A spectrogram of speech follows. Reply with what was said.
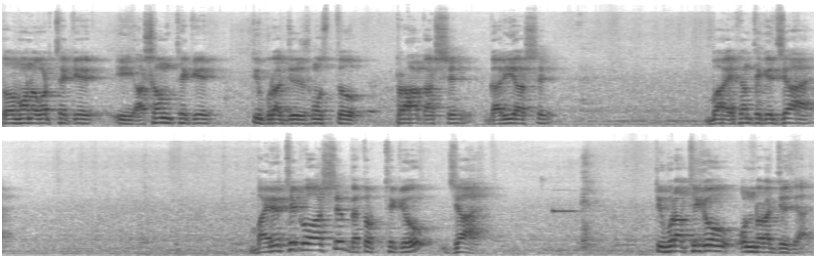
ধর্মনগর থেকে, এই আসাম থেকে ত্রিপুরার যে সমস্ত ট্রাক আসে, গাড়ি আসে বা এখান থেকে যায় বাইরে থেকেও আসে, ভেতর থেকেও যায়। ত্রিপুরা থেকেও অন্য রাজ্যে যায়।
